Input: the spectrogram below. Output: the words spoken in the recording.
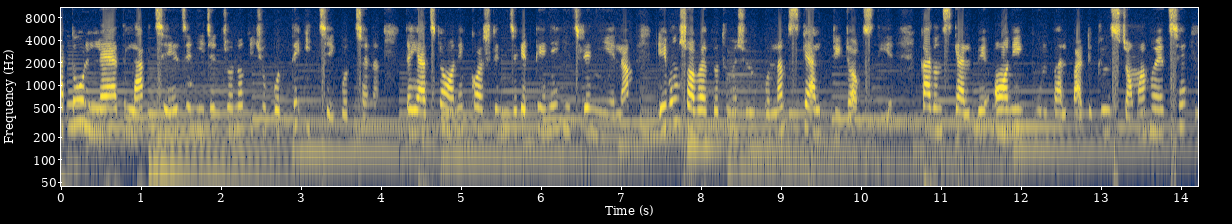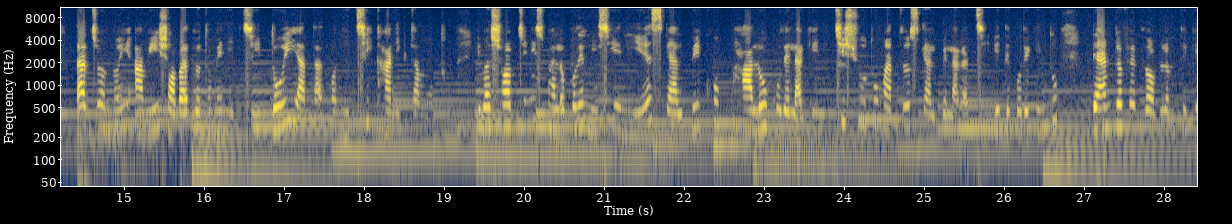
এত ল্যাদ লাগছে যে নিজের জন্য কিছু করতে ইচ্ছেই করছে না। তাই আজকে অনেক কষ্টে নিজেকে টেনে হিচড়ে নিয়ে এলাম এবং সবার প্রথমে শুরু করলাম স্ক্যাল্প ডিটক্স দিয়ে। কারণ স্ক্যাল্পে অনেক ভুলভাল পার্টিকেলস জমা হয়েছে, তার জন্যই আমি সবার প্রথমে নিচ্ছি দই আর তারপর নিচ্ছি খানিকটা মধু। এবার সব জিনিস ভালো করে মিশিয়ে নিয়ে স্ক্যাল্পে খুব ভালো করে লাগিয়ে নিচ্ছি। শুধুমাত্র স্ক্যাল্পে লাগাচ্ছি। এতে করে কিন্তু ড্যান্ড্রফের প্রবলেম থেকে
